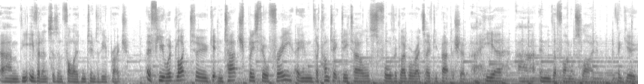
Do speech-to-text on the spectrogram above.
um, the evidence isn't followed in terms of the approach. If you would like to get in touch, please feel free, and the contact details for the Global Road Safety Partnership are here uh, in the final slide. Thank you.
